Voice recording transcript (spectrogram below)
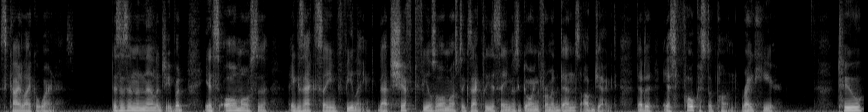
sky-like awareness. This is an analogy, but it's almost a, exact same feeling. That shift feels almost exactly the same as going from a dense object that is focused upon right here to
